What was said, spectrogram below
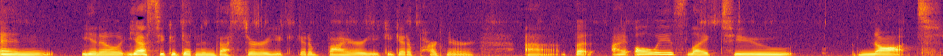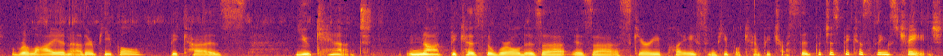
and you know, yes, you could get an investor, you could get a buyer, you could get a partner, uh, but I always like to not rely on other people because you can't. Not because the world is a is a scary place and people can't be trusted, but just because things change,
